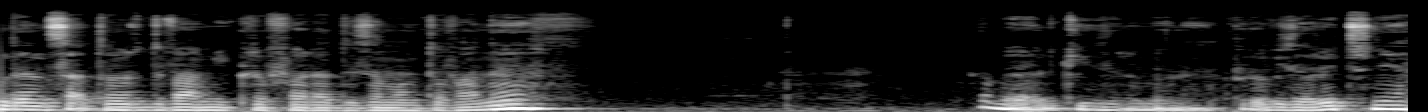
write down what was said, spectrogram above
Kondensator 2 mikrofarady zamontowany. Kabelki zrobione prowizorycznie.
